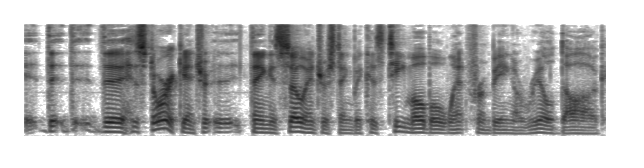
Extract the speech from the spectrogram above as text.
the, the, the historic thing is so interesting because T-Mobile went from being a real dog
